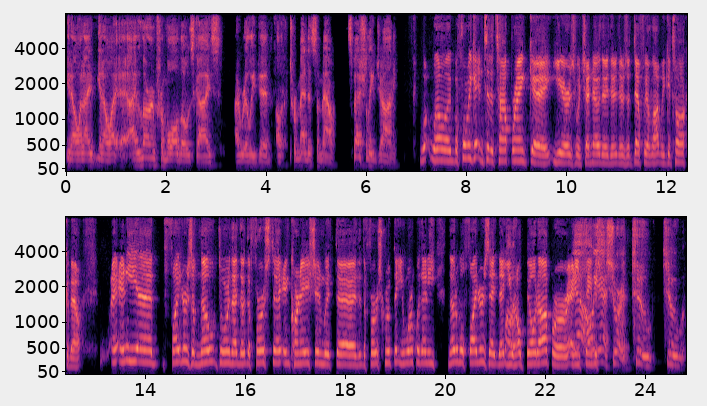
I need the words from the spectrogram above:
you know. And I, you know, I I learned from all those guys. I really did a tremendous amount, especially Johnny. Well, before we get into the top rank uh, years, which I know there, there, there's a, definitely a lot we could talk about. Any uh, fighters of note during that the, the first uh, incarnation with uh, the, the, first group that you work with? Any notable fighters that, that well, you helped build up, or anything? Yeah, oh yeah, sure. Two, two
